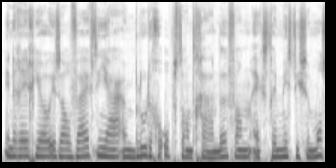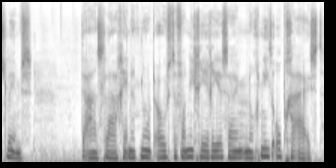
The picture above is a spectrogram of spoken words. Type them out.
In de regio is al 15 jaar een bloedige opstand gaande van extremistische moslims. De aanslagen in het noordoosten van Nigeria zijn nog niet opgeëist.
